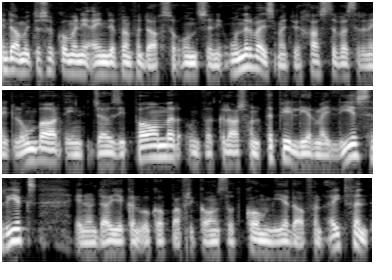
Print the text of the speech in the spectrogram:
En daarmee het ons gekom aan die einde van vandag se ons in die onderwys. My twee gaste was Renet Lombard en Josie Palmer, ontwikkelaars van Tippie leer my lees reeks en onthou jy kan ook op afrikaans.com meer daarvan uitvind.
